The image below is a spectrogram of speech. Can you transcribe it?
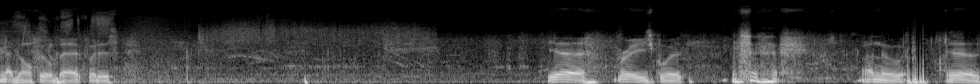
I don't feel bad for this. Yeah, rage quit. I knew it. Yeah,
